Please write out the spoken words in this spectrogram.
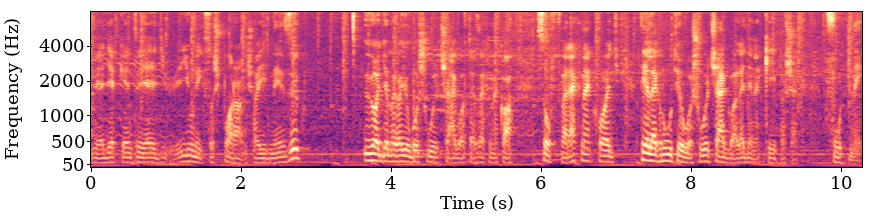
ami egyébként egy Unixos parancs, ha így nézzük. Ő adja meg a jogosultságot ezeknek a szoftvereknek, hogy tényleg root jogosultsággal legyenek képesek futni.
